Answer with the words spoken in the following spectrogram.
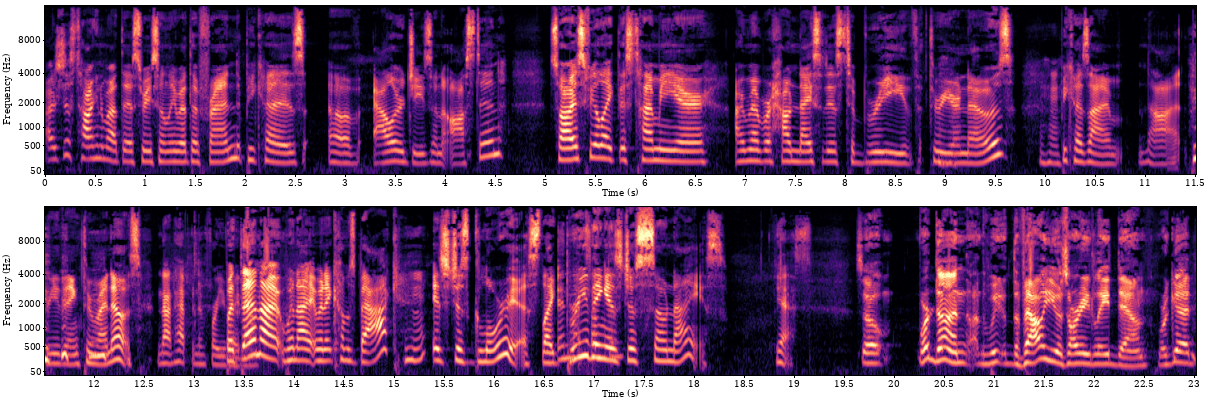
I was just talking about this recently with a friend because of allergies in Austin. So I always feel like this time of year, I remember how nice it is to breathe through Mm-hmm. your nose because I'm not breathing through my nose. Not happening for you. But right then now. I when I when it comes back, Mhm. it's just glorious. Like Isn't breathing is just so nice. yes. So we're done. We, the value is already laid down. We're good.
